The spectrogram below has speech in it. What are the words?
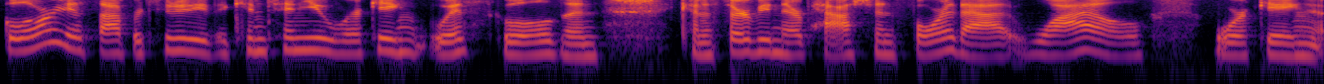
glorious opportunity to continue working with schools and kind of serving their passion for that while working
